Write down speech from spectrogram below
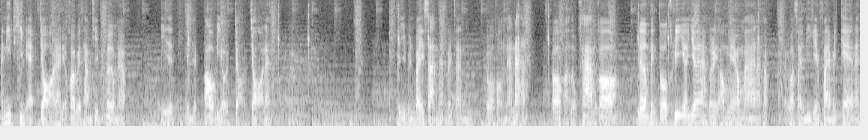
อันนี้ทีมแอบเจาะนะเดี๋ยวค่อยไปทำคลิปเพิ่มนะครับ นี่จะเป็นเป้าเดียวเจาะเจาะนะอืมมาหยิบเป็นใบสันนะใบสันตัวของนานะก็ฝั่งตรงข้ามก็เริ่มเป็นตัวครีเยอะๆนะก็เลยเอาแมวมานะครับ แล้วก็ใส่ DK ไฟไปแก้นะ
